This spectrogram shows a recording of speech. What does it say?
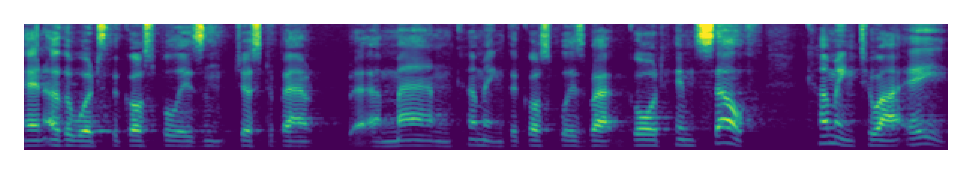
In other words, the gospel isn't just about a man coming, the gospel is about God himself coming to our aid.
